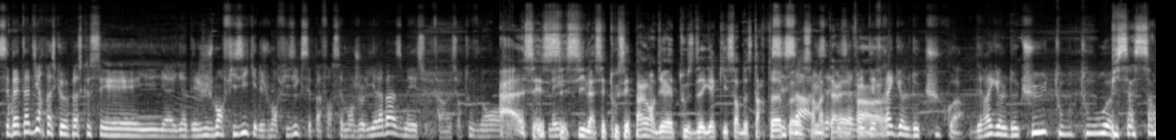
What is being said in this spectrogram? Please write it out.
c'est bête à dire parce que parce que c'est il y, a- il y a des jugements physiques et les jugements physiques c'est pas forcément joli à la base mais enfin, surtout venant Ah, c'est, si, là, c'est tout séparé. On dirait tous des gars qui sortent de start-up. ça, euh, ça ils, m'intéresse. Enfin, des euh, vraies gueules de cul quoi, des vraies gueules de cul, tout tout euh, Puis ça sent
